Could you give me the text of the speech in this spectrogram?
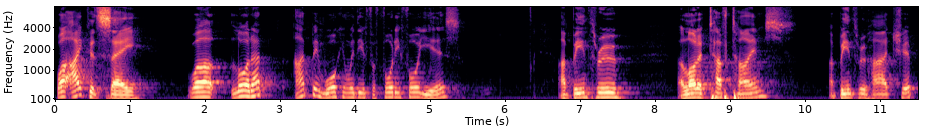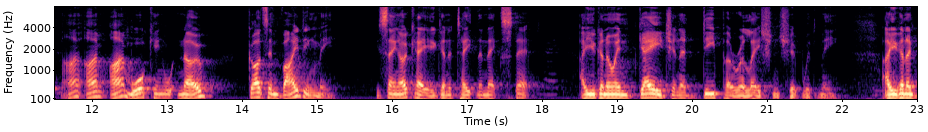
Well, I could say, Well, Lord, I've, I've been walking with you for 44 years. I've been through a lot of tough times. I've been through hardship. I, I'm, I'm walking. No, God's inviting me. He's saying, okay, you're going to take the next step. Are you going to engage in a deeper relationship with me? Are you going to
